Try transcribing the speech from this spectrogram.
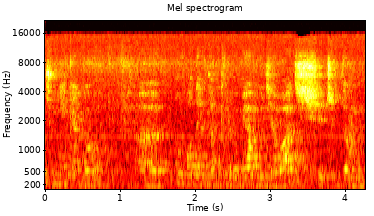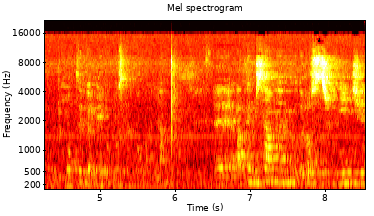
uczynienia go e, powodem, dla którego miałby działać, czy to motywem jego postępowania, e, a tym samym rozstrzygnięcie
